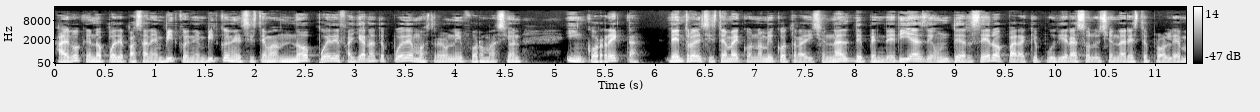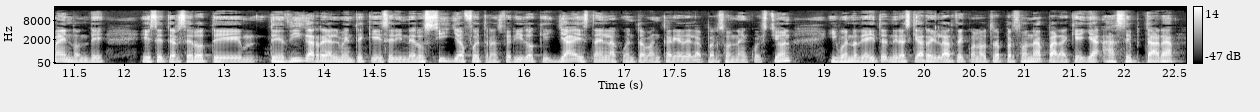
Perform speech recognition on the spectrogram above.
Algo que no puede pasar en Bitcoin, en Bitcoin el sistema no puede fallar, no te puede mostrar una información incorrecta. Dentro del sistema económico tradicional dependerías de un tercero para que pudiera solucionar este problema en donde ese tercero te, te, diga realmente que ese dinero sí ya fue transferido, que ya está en la cuenta bancaria de la persona en cuestión y bueno, de ahí tendrías que arreglarte con la otra persona para que ella aceptara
